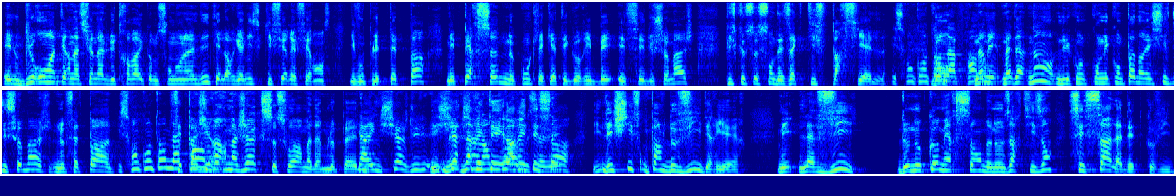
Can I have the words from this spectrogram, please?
Et le Bureau international du travail, comme son nom l'indique, est l'organisme qui fait référence. Il vous plaît peut-être pas, mais personne ne compte les catégories B et C du chômage, puisque ce sont des actifs partiels. Ils seront contents de l'apprendre. Non, mais madame, non, qu'on ne les compte pas dans les chiffres du chômage. Ne faites pas. Ils seront contents de l'apprendre. C'est pas Gérard Majax ce soir, Madame Le Pen. Car ils cherchent du. Ils cherchent arrêtez, emploi, arrêtez ça. Les chiffres, on parle de vie derrière. Mais la vie de nos commerçants, de nos artisans, c'est ça la dette Covid.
